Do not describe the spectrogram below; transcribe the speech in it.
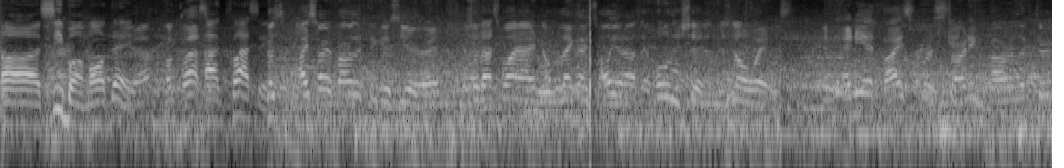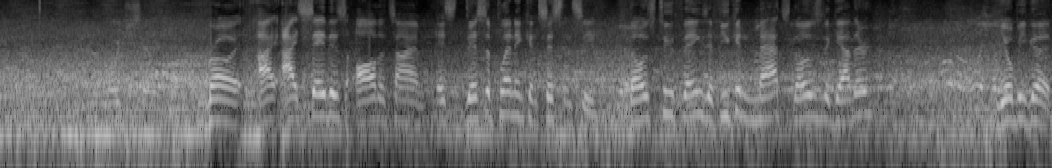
Uh, C-bum all day. Yeah, on classic. Uh, classic. Because I started powerlifting this year, right? So that's why I know, like I saw you and I was like, holy shit, there's no way. And any advice for a starting powerlifter? What would you say? Bro, I, I say this all the time. It's discipline and consistency. Those two things, if you can match those together, you'll be good.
